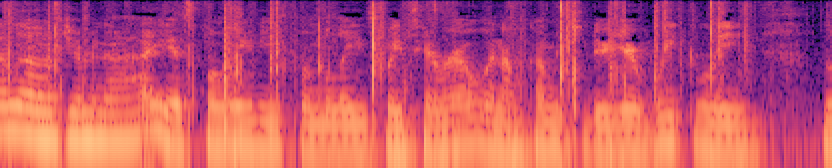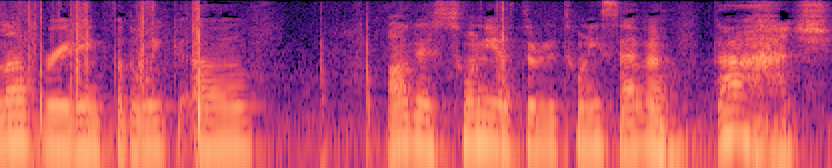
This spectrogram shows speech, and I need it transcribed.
Hello, Gemini. It's Malady from Malady's Way Tarot, and I'm coming to do your weekly love reading for the week of August 20th through the 27th. Gosh.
